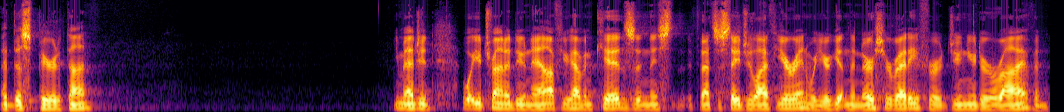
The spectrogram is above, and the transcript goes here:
at this period of time? You imagine what you're trying to do now if you're having kids and this, if that's the stage of life you're in where you're getting the nursery ready for a junior to arrive and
